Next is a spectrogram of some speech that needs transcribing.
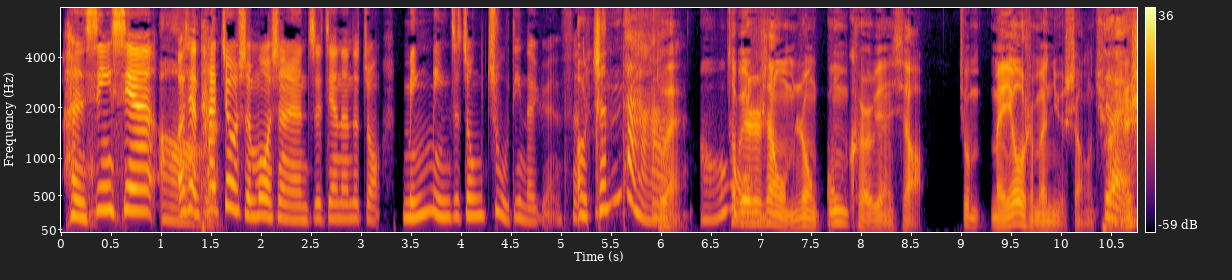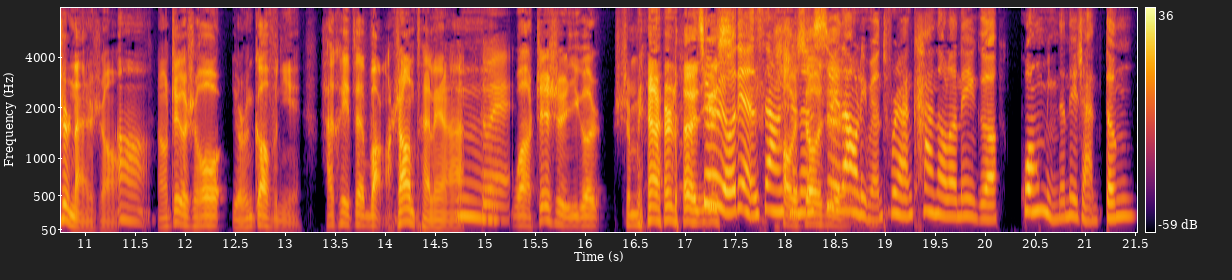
很新鲜，哦而且它就是陌生人之间的那种冥冥之中注定的缘分。哦，真的、啊？对，哦，特别是像我们这种工科院校，就没有什么女生，全是男生。嗯然后这个时候有人告诉你，还可以在网上谈恋爱，嗯，，对，哇，这是一个什么样的 一个？就是有点像是那消息隧道里面突然看到了那个光明的那盏灯。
